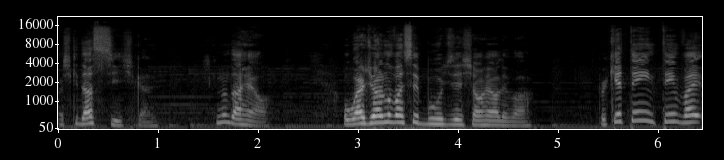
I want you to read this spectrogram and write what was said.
Acho que dá City, cara. Acho que não dá Real. O Guardiola não vai ser burro de deixar o Real levar. Porque tem. tem vai,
